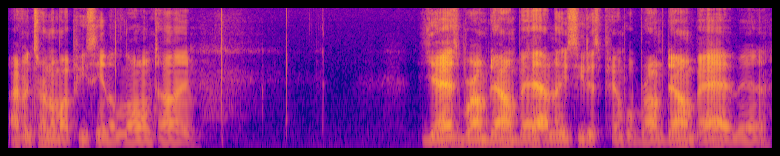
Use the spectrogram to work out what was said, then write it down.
I haven't turned on my PC in a long time. Yes, bro, I'm down bad. I know you see this pimple, bro. I'm down bad, man.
